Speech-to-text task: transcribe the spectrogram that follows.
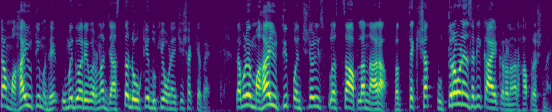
च्या महायुतीमध्ये उमेदवारीवरनं जास्त डोकेदुखी होण्याची शक्यता आहे. त्यामुळे महायुती पंचेचाळीस प्लसचा आपला नारा प्रत्यक्षात उतरवण्यासाठी काय करणार हा प्रश्न आहे.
